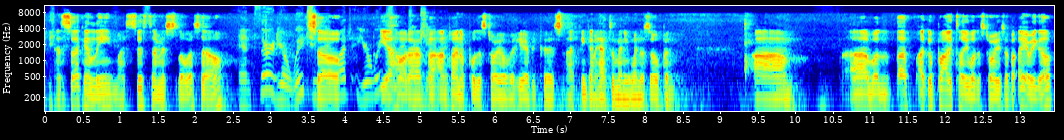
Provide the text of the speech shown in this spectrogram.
and secondly, my system is slow as hell. And third, you're way too so, much. You're way yeah, hold on. I'm, I'm, trying to pull the story over here because I think I have too many windows open. Um, uh, but I could probably tell you what the story is about. here we go.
